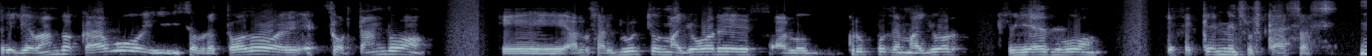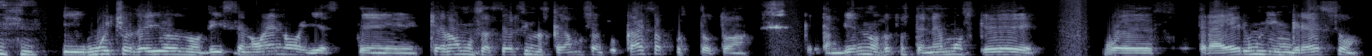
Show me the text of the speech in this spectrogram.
eh, llevando a cabo y, sobre todo exhortando a los adultos mayores, a los grupos de mayor riesgo que se queden en sus casas. Y muchos de ellos nos dicen, bueno, y este, ¿qué vamos a hacer si nos quedamos en su casa? Pues todo, que también nosotros tenemos que, pues, traer un ingreso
